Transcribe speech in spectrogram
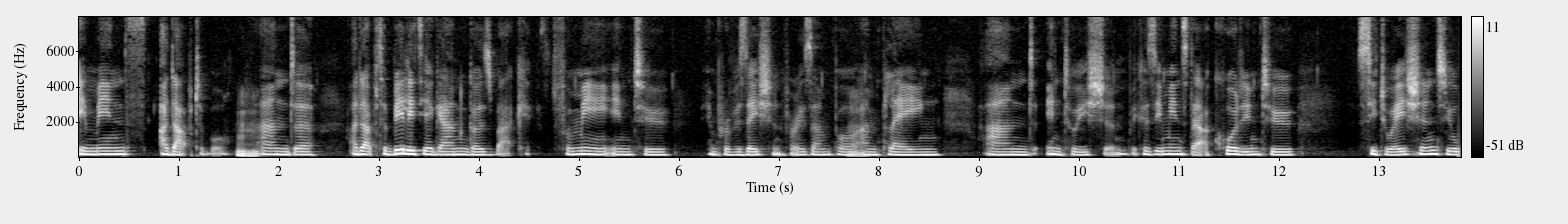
it means adaptable Mm-hmm. and uh, adaptability again goes back for me into improvisation for example Mm. and playing and intuition because it means that according to situations you'll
